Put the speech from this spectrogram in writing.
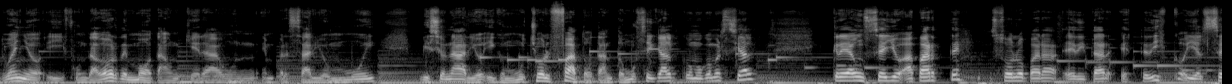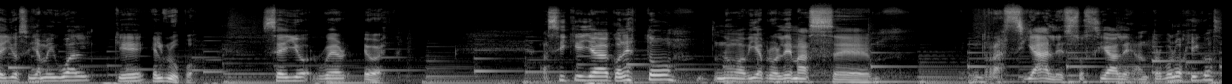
dueño y fundador de Motown, que era un empresario muy visionario y con mucho olfato, tanto musical como comercial, crea un sello aparte solo para editar este disco y el sello se llama igual que el grupo, sello Rare Earth. Así que ya con esto no había problemas eh, raciales, sociales, antropológicos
